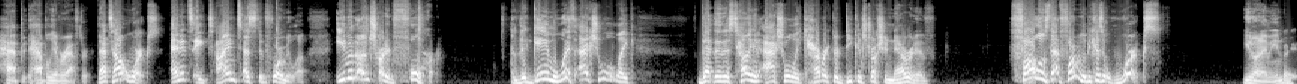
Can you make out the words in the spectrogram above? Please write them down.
happy, happily ever after. That's how it works. And it's a time tested formula. Even Uncharted 4, the game with actual, like, that, that is telling an actual, like, character deconstruction narrative follows that formula because it works. You know what I mean? Right.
